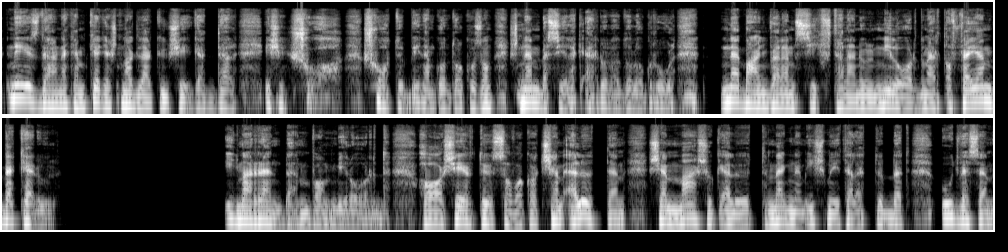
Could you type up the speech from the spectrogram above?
Nézd el nekem kegyes nagylelkűségeddel, és én soha, soha többé nem gondolkozom, és nem beszélek erről a dologról. Ne bánj velem szívtelenül, milord, mert a fejem bekerül. Így már rendben van, milord. Ha a sértő szavakat sem előttem, sem mások előtt meg nem ismételett többet, úgy veszem,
